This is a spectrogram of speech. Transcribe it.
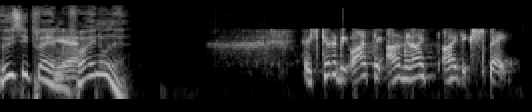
Who's he playing in Yeah. the final then? It's going to be. I think. I mean, I, I'd expect.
